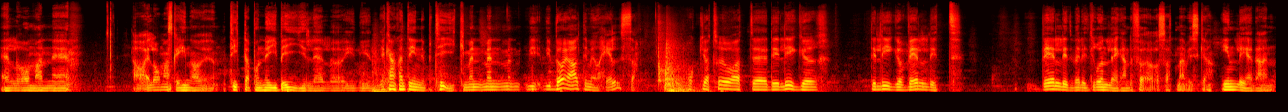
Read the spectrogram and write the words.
eller om man eh, Ja, eller om man ska in och eh, titta på en ny bil eller in i en, jag kanske inte är inne i butik, men, men, men vi, vi börjar alltid med att hälsa. Och jag tror att eh, det ligger, det ligger väldigt, väldigt, väldigt grundläggande för oss att när vi ska inleda en,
